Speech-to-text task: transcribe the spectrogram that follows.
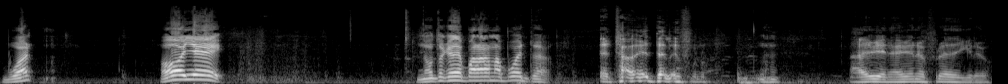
bueno, oye, no te quedes parado en la puerta. Está en el teléfono. Ahí viene, ahí viene Freddy, creo.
